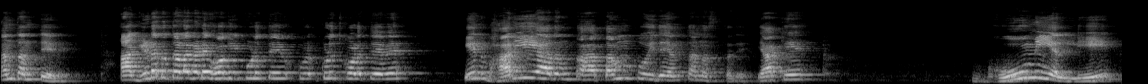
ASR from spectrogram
ಅಂತಂತೇವೆ. ಆ ಗಿಡದ ತಳಗಡೆ ಹೋಗಿ ಕುಳಿತೇವೆ ಕುಳಿತುಕೊಳ್ಳುತ್ತೇವೆ. ಏನು ಭಾರೀ ಆದಂತಹ ತಂಪು ಇದೆ ಅಂತ ಅನ್ನಿಸ್ತದೆ. ಯಾಕೆ? ಭೂಮಿಯಲ್ಲಿ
